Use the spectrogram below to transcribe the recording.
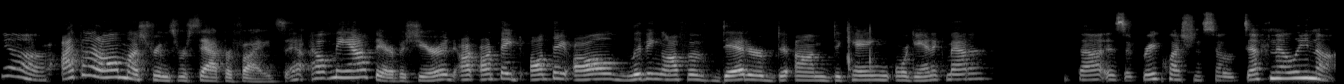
Yeah. I thought all mushrooms were saprophytes. Help me out there, Bashir. Aren't they? Aren't they all living off of dead or um, decaying organic matter? That is a great question. So definitely not.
